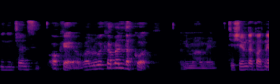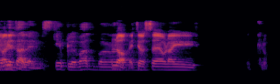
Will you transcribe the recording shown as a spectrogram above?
נגד צ'לסי. אוקיי, אבל הוא יקבל דקות, אני מאמין. 90 דקות נראה לי... זה- נתעלם, סקיפ לבד ב... לא, הייתי עושה אולי, כאילו,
